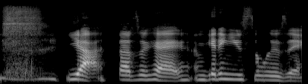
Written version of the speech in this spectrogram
yeah, that's okay. I'm getting used to losing.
